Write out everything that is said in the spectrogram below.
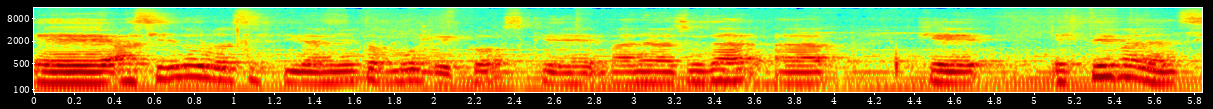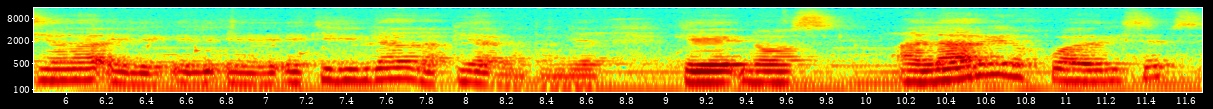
eh, haciendo unos estiramientos muy ricos que van a ayudar a que esté balanceada, el, eh, equilibrada la pierna también, que nos alargue los cuádriceps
